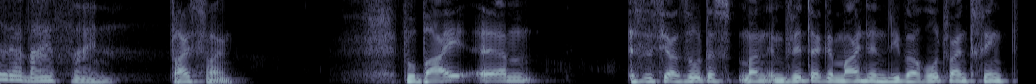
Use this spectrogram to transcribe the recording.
oder Weißwein? Weißwein. Wobei, ähm, es ist ja so, dass man im Winter gemeinhin lieber Rotwein trinkt.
